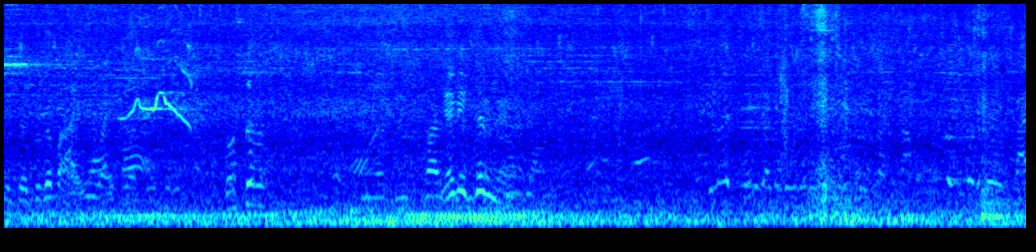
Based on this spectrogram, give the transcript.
तुझं तुझं बाय दोस्त एकदम हा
